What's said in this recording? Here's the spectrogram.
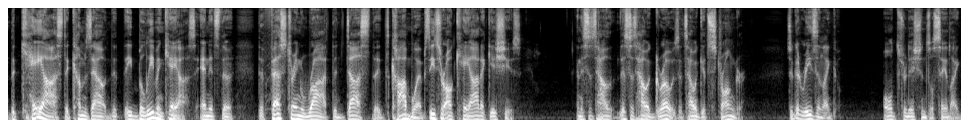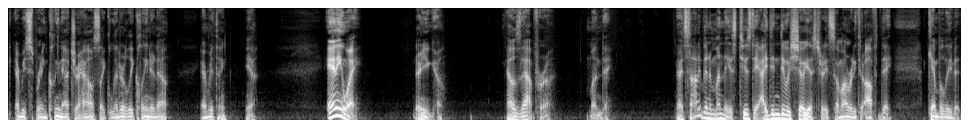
the chaos that comes out that they believe in chaos and it's the the festering rot, the dust, the cobwebs. These are all chaotic issues. And this is how this is how it grows. It's how it gets stronger. It's a good reason. Like old traditions will say, like every spring, clean out your house, like literally clean it out. Everything. Yeah. Anyway, there you go. How's that for a Monday? it's not even a Monday, it's Tuesday. I didn't do a show yesterday, so I'm already off the day. I can't believe it.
